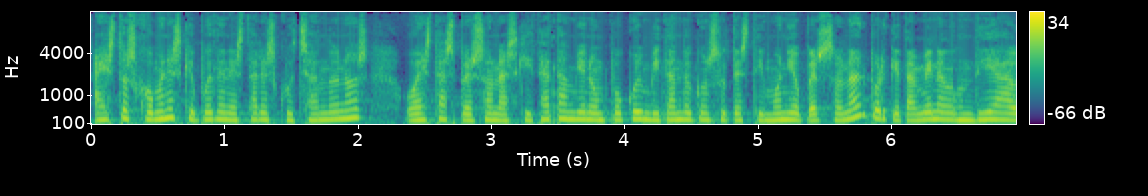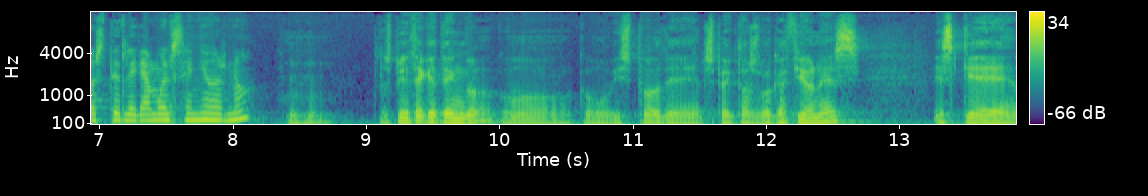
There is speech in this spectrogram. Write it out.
a estos jóvenes que pueden estar escuchándonos o a estas personas? Quizá también un poco invitando con su testimonio personal, porque también un día a usted le llamó el Señor, ¿no? Ujú. La experiencia que tengo como, como obispo de, respecto a las vocaciones es que,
